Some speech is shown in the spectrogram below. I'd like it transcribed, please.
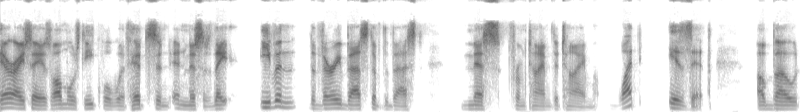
dare i say is almost equal with hits and, and misses. They even the very best of the best miss from time to time. What is it about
